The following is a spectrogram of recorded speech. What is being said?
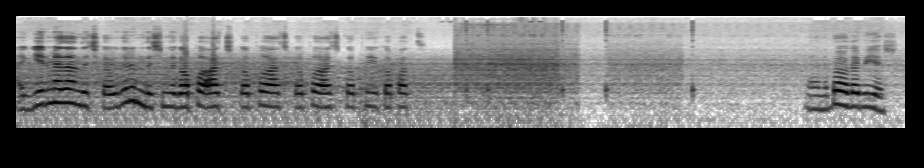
Ha, girmeden de çıkabilirim de şimdi kapı aç, kapı aç, kapı aç, kapıyı kapat. Yani böyle bir yer.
